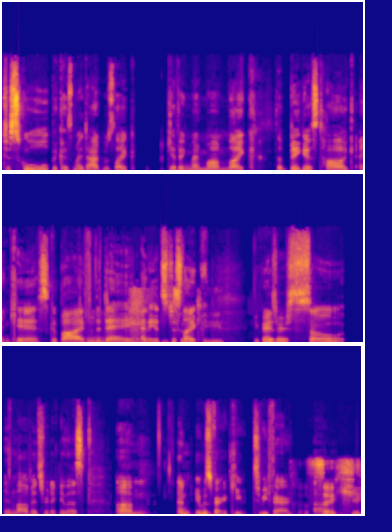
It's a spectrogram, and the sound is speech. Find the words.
to school because my dad was like giving my mum like the biggest hug and kiss goodbye for the day. And it's just So like, cute. you guys are so in love. It's ridiculous. Um, and it was very cute, to be fair. so cute.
